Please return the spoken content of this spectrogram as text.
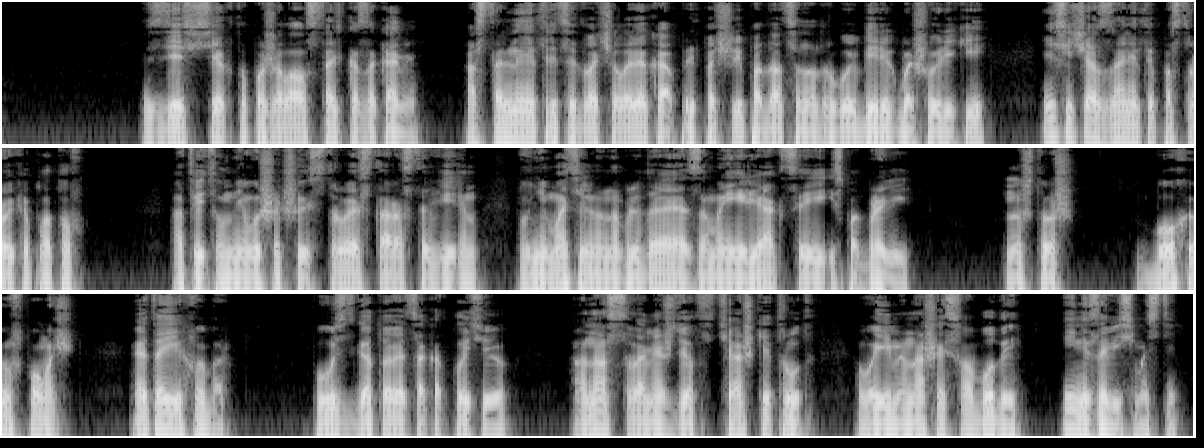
Здесь все, кто пожелал стать казаками. Остальные 32 человека предпочли податься на другой берег большой реки и сейчас заняты постройкой плотов. Ответил мне вышедший из строя староста Верин, внимательно наблюдая за моей реакцией из-под бровей. Ну что ж, бог им в помощь. Это их выбор. Пусть готовятся к отплытию, а нас с вами ждет тяжкий труд во имя нашей свободы и независимости.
